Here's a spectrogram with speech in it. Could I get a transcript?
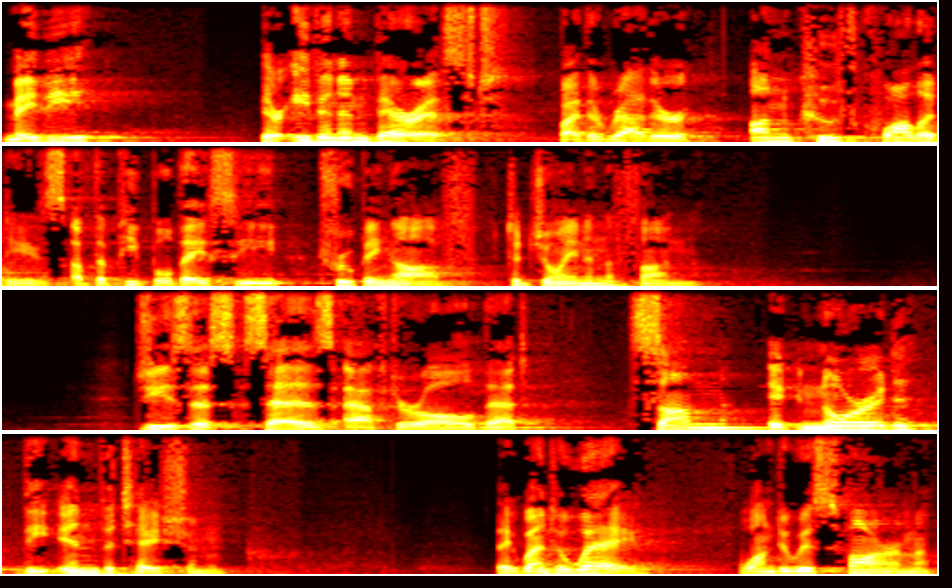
Maybe they're even embarrassed by the rather uncouth qualities of the people they see trooping off to join in the fun. Jesus says, after all, that some ignored the invitation. They went away, one to his farm,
